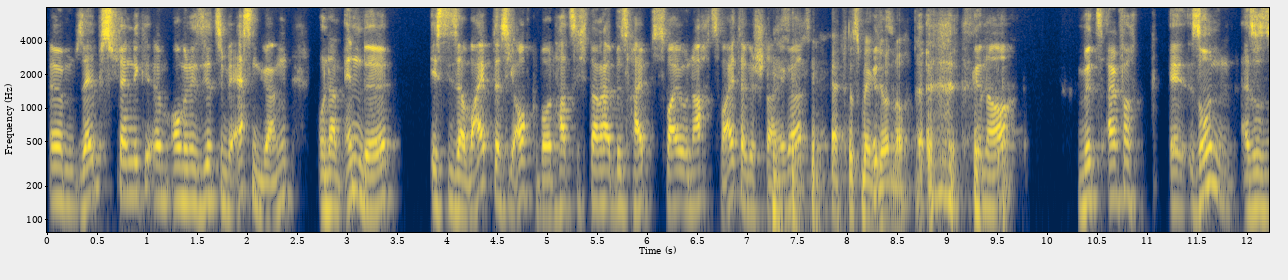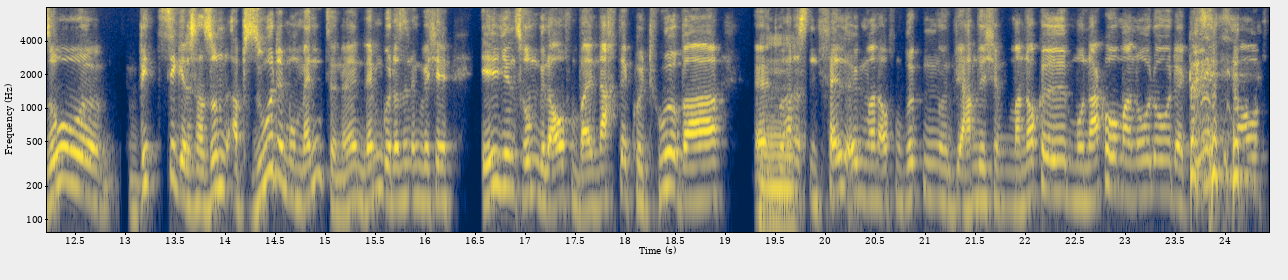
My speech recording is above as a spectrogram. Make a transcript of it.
ähm, selbstständig ähm, organisiert sind wir essen gegangen. Und am Ende ist dieser Vibe, der sich aufgebaut hat, sich dann halt bis halb zwei Uhr nachts weiter gesteigert. das merke ich auch noch. genau. Mit einfach äh, so ein, also so witzige, das war so ein absurde Momente, ne? In Lemgo, da sind irgendwelche Aliens rumgelaufen, weil Nacht der Kultur war. Äh, mm. Du hattest ein Fell irgendwann auf dem Rücken und wir haben dich im Monokel, Monaco, Manolo, der König gekauft.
